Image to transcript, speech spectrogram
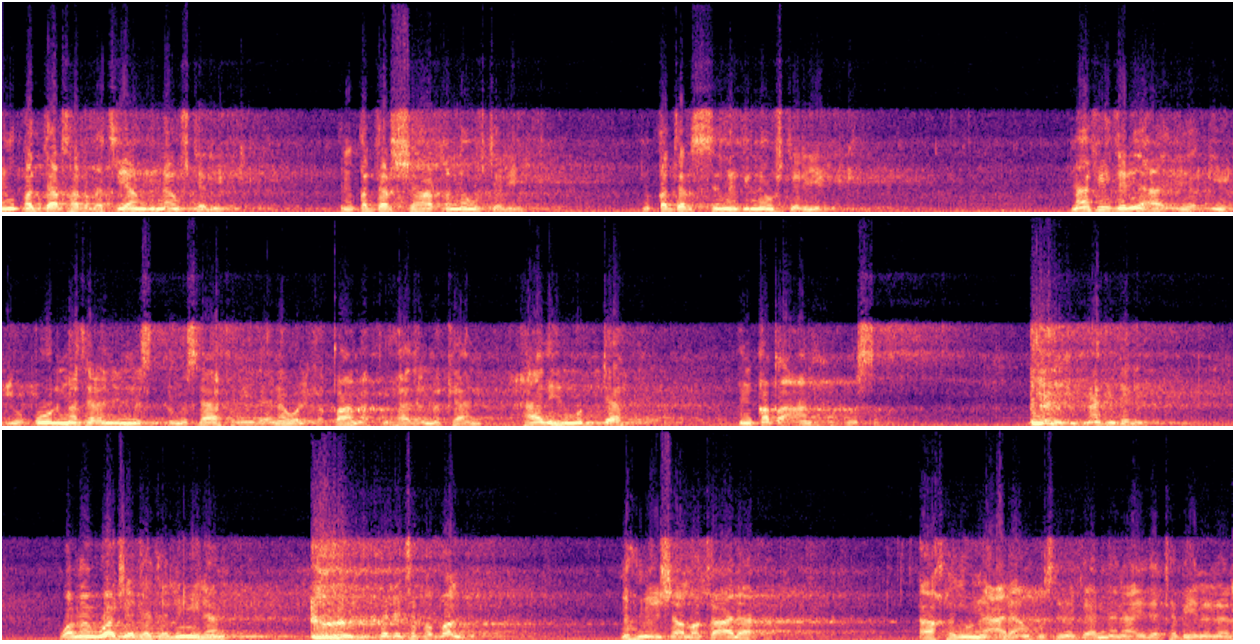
إن قدرت أربعة أيام قلنا وش دليل؟ إن قدرت شهر قلنا وش دليل؟ إن قدرت سنة قلنا وش دليل؟ ما في دليل يقول مثلا إن المسافر إذا نوى الإقامة في هذا المكان هذه المدة انقطع عنه حكم السفر. ما في دليل. ومن وجد دليلا فليتفضل به. نحن إن شاء الله تعالى آخذون على أنفسنا بأننا إذا تبين لنا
